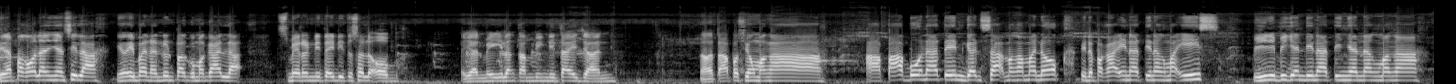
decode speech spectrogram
Pinapakawalan niyan sila. Yung iba nandun pa gumagala. Tapos meron din tayo dito sa loob. Ayan, may ilang kambing din tayo dyan. No? Tapos yung mga ah, pabo natin, gansa, mga manok, pinapakain natin ng mais. Binibigyan din natin yan ng mga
